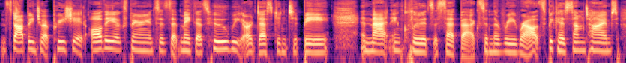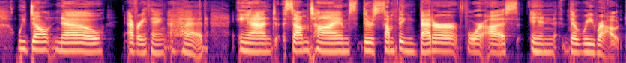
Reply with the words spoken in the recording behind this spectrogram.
and stopping to appreciate all the experiences that make us who we are destined to be. And that includes the setbacks and the reroutes because sometimes we don't know everything ahead. And sometimes there's something better for us in the reroute.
